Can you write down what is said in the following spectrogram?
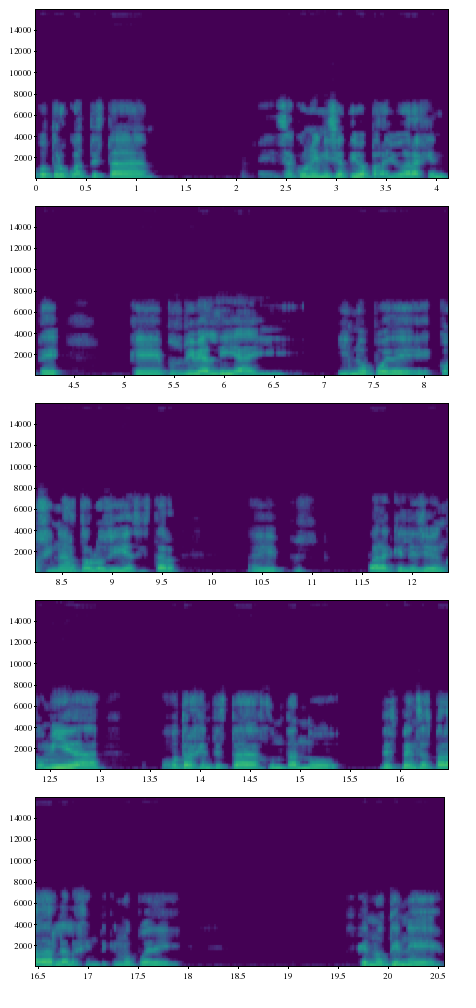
otro cuate está sacó una iniciativa para ayudar a gente que pues vive al día y, no puede cocinar todos los días y estar ahí pues, para que les lleven comida. Otra gente está juntando despensas para darle a la gente que no puede, que no tiene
